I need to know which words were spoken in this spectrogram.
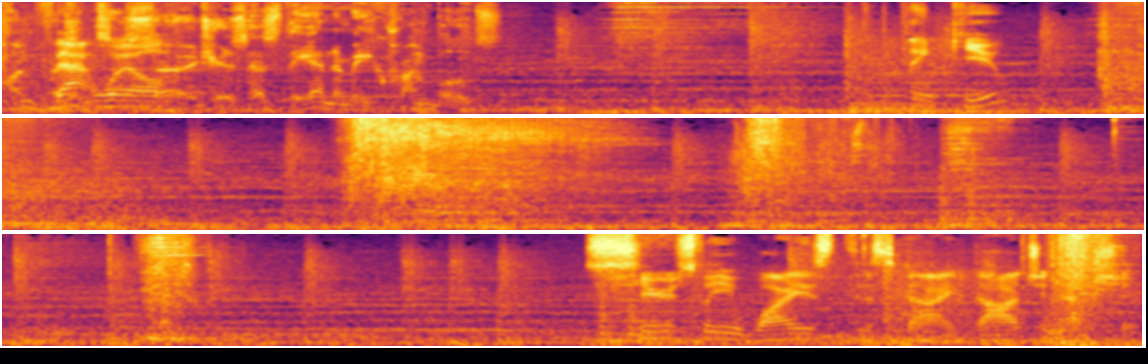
Confidence will- surges as the enemy crumbles. Thank you. Seriously, why is this guy dodging that shit?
